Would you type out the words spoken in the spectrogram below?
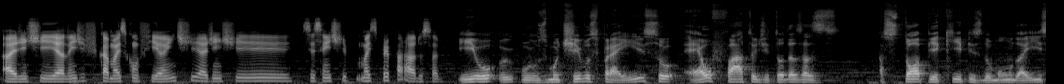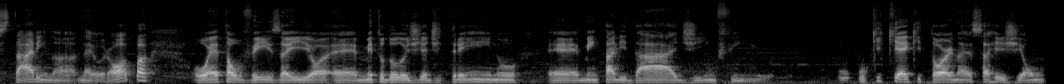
a gente, além de ficar mais confiante, a gente se sente mais preparado, sabe? E o, os motivos para isso é o fato de todas as, as top equipes do mundo aí estarem na, na Europa? Ou é talvez aí é, metodologia de treino, é, mentalidade, enfim. O, o que, que, é que torna essa região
